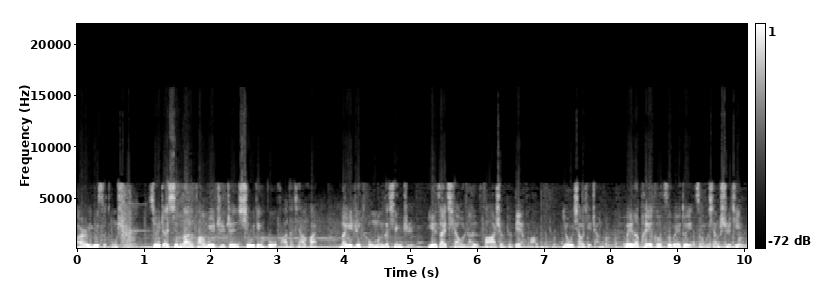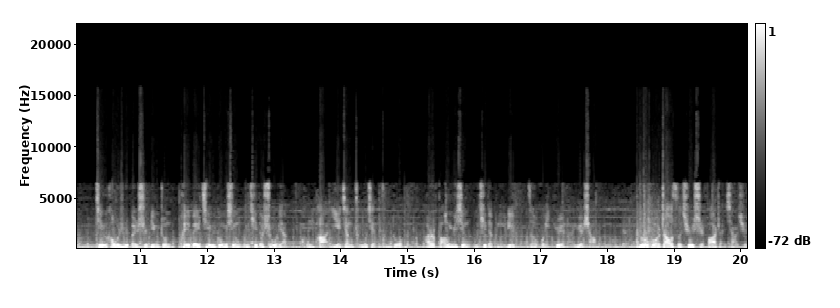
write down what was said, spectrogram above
而与此同时，随着新版防卫指针修订步伐的加快，美日同盟的性质也在悄然发生着变化。有消息称，为了配合自卫队走向世界，今后日本士兵中配备进攻性武器的数量恐怕也将逐渐增多，而防御性武器的比例则会越来越少。如果照此趋势发展下去，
